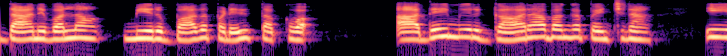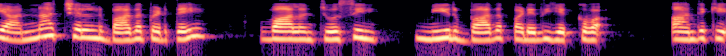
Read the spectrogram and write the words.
దానివల్ల మీరు బాధపడేది తక్కువ. అదే మీరు గారాభంగా పెంచిన ఈ అన్నా చెల్లిని బాధ పెడితే వాళ్ళని చూసి మీరు బాధపడేది ఎక్కువ. అందుకే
